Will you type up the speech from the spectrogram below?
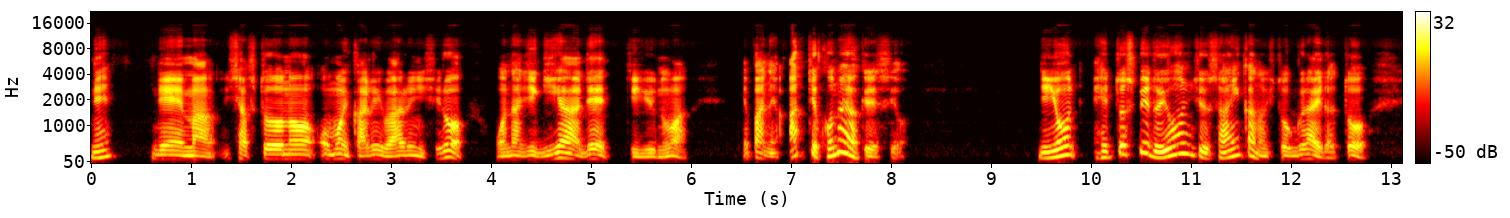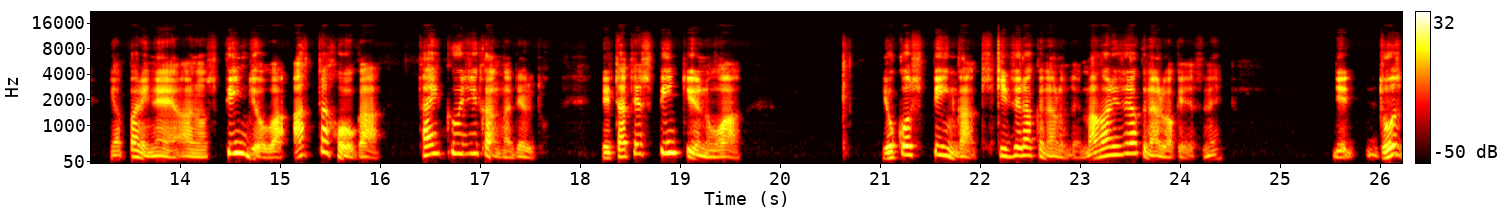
ね、で、まあ、シャフトの重い軽いはあるにしろ、同じギアでっていうのは、やっぱね、合ってこないわけですよ。で、ヘッドスピード43以下の人ぐらいだと、やっぱりね、あの、スピン量はあった方が滞空時間が出ると。で、縦スピンっていうのは、横スピンが効きづらくなるので曲がりづらくなるわけですね。で、ど、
